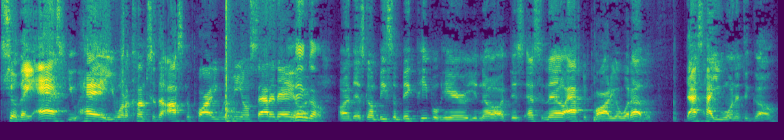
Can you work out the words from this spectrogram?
till they ask you, "Hey, you want to come to the Oscar party with me on Saturday?" Bingo. Or, there's gonna be some big people here, you know, at this SNL after party or whatever. That's how you want it to go.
